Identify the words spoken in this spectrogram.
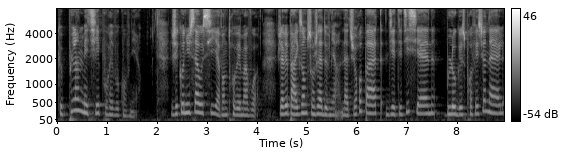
que plein de métiers pourraient vous convenir. J'ai connu ça aussi avant de trouver ma voie. J'avais par exemple songé à devenir naturopathe, diététicienne, blogueuse professionnelle,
